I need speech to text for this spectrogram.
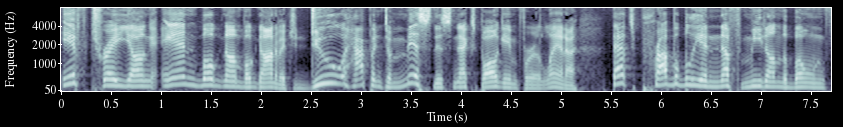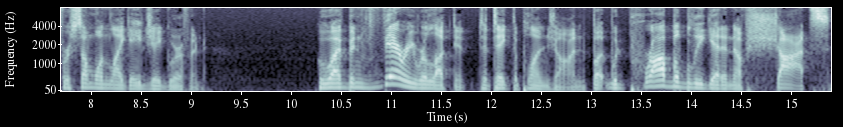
if Trae Young and Bogdan Bogdanovic do happen to miss this next ball game for Atlanta, that's probably enough meat on the bone for someone like AJ Griffin, who I've been very reluctant to take the plunge on, but would probably get enough shots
